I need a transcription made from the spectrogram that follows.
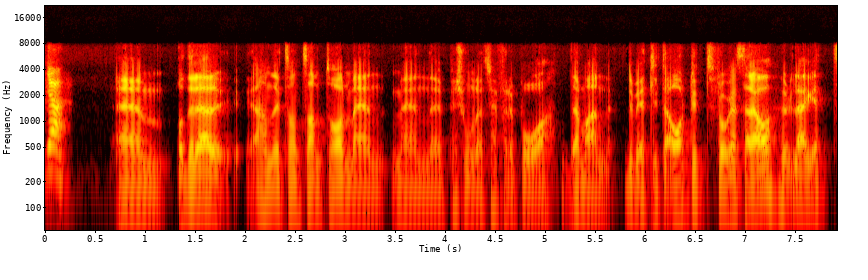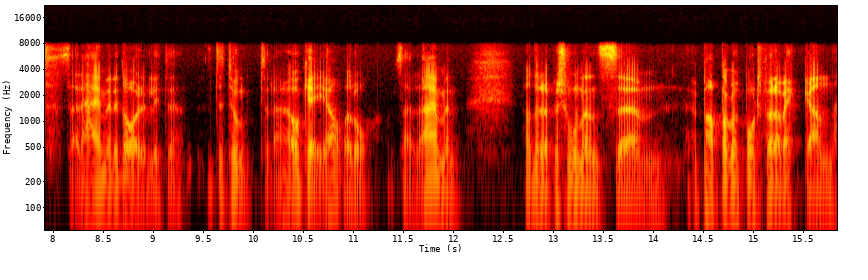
Ja. Ehm, och det där hamnade i ett sånt samtal med en, med en person jag träffade på där man, du vet, lite artigt frågar så här, ja, hur är läget? Så här, nej, men idag är det lite, lite tungt. Okej, ja, vadå? Så här, nej, men hade den där personens ehm, pappa gått bort förra veckan.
